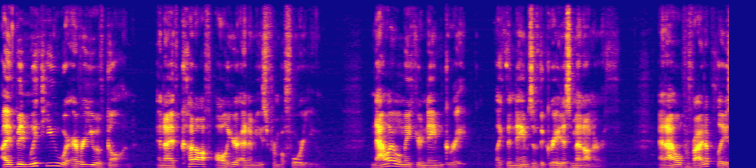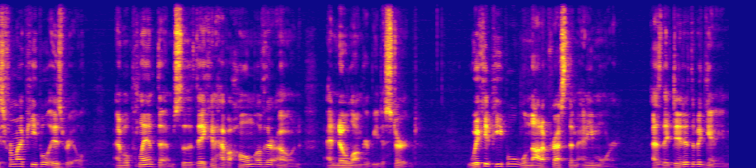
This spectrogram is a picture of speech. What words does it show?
I have been with you wherever you have gone, and I have cut off all your enemies from before you. Now I will make your name great, like the names of the greatest men on earth, and I will provide a place for my people Israel, and will plant them so that they can have a home of their own and no longer be disturbed. Wicked people will not oppress them any more, as they did at the beginning,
